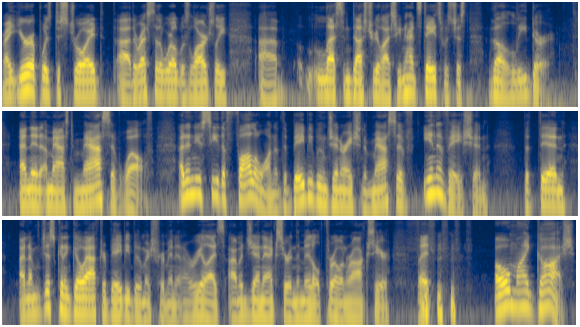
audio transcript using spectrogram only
right? Europe was destroyed uh, the rest of the world was largely uh, less industrialized. The United States was just the leader and then amassed massive wealth. And then you see the follow on of the baby boom generation of massive innovation but then and I'm just going to go after baby boomers for a minute. I realize I'm a Gen Xer in the middle throwing rocks here, but oh my gosh,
